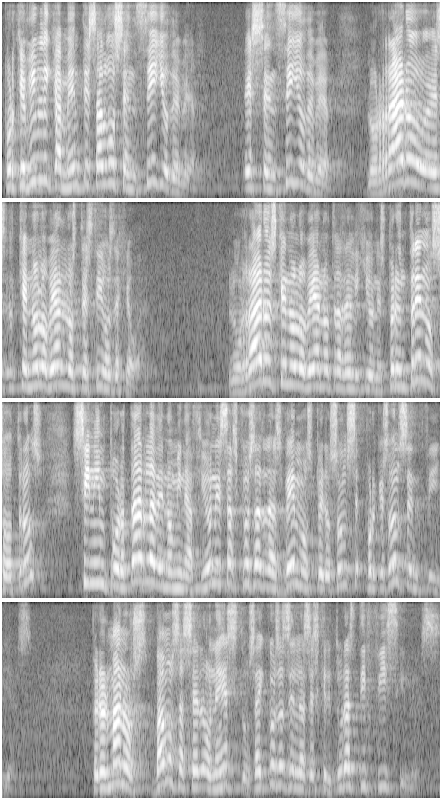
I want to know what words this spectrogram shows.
Porque bíblicamente es algo sencillo de ver. Es sencillo de ver. Lo raro es que no lo vean los testigos de Jehová. Lo raro es que no lo vean otras religiones, pero entre nosotros, sin importar la denominación, esas cosas las vemos, pero son porque son sencillas. Pero hermanos, vamos a ser honestos, hay cosas en las escrituras difíciles.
